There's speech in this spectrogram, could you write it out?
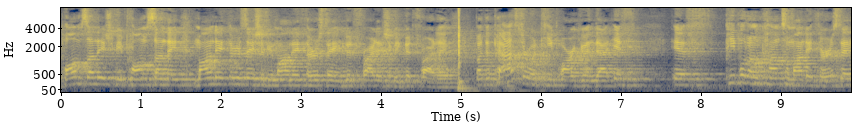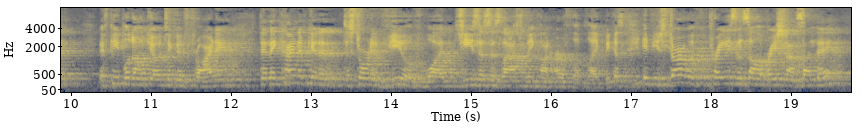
Palm Sunday should be Palm Sunday. Maundy, Thursday should be Maundy, Thursday. And Good Friday should be Good Friday. But the pastor would keep arguing that if, if people don't come to Maundy, Thursday, if people don't go to Good Friday, then they kind of get a distorted view of what Jesus' last week on earth looked like. Because if you start with praise and celebration on Sunday,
